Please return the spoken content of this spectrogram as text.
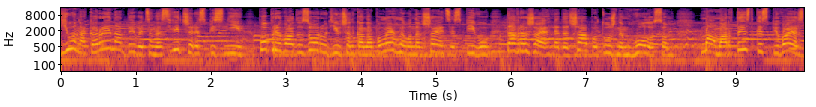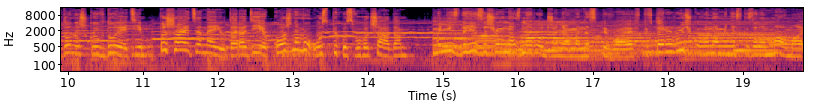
Юна Карина дивиться на світ через пісні. Попри ваду зору, дівчинка наполегливо навчається співу та вражає глядача потужним голосом. Мама артистки співає з донечкою в дуеті, пишається нею та радіє кожному успіху свого чада. Мені здається, що вона з народження в мене співає. В півтору рочку вона мені сказала, мама,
